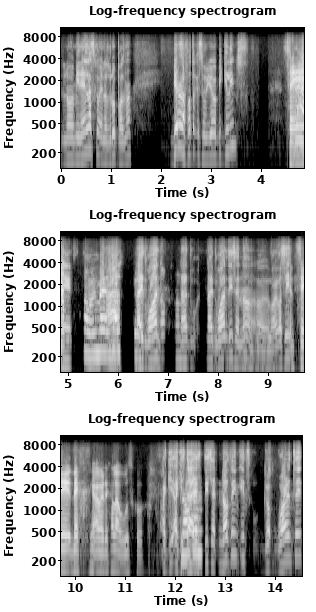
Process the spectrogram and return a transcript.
lo miré en, las, en los grupos, ¿no? ¿Vieron la foto que subió Vicky Lynch? Sí. Ah, Night One. Night, Night, One dice, ¿no? O, algo así. Sí, a ver, déjala busco. Aquí, aquí está, es, dice, nothing is warranted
